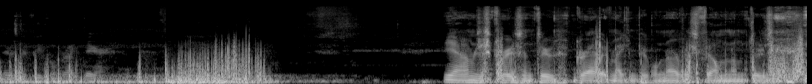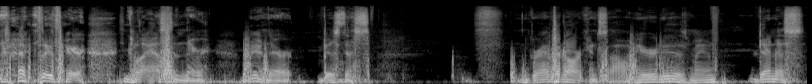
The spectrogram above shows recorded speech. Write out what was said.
There's the people right there. Yeah, I'm just cruising through Gravette, making people nervous, filming them through their, through their glass and their in their business. Gravette, Arkansas. Here it is, man. Dennis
